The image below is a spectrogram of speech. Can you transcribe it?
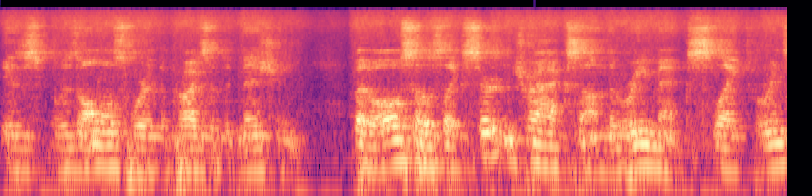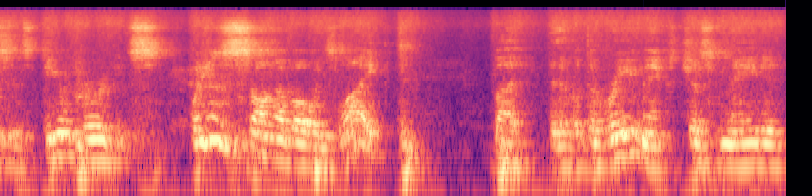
is was almost worth the price of admission. But also, it's like certain tracks on the remix, like for instance, "Dear Prudence," which is a song I've always liked, but the, the remix just made it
